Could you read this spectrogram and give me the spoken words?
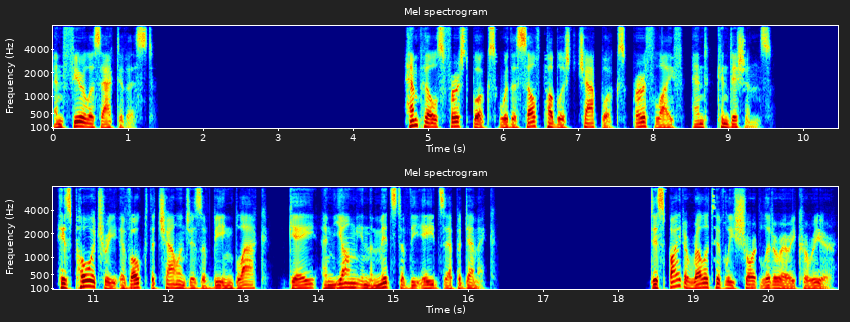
and fearless activist. Hemphill's first books were the self-published chapbooks Earth Life and Conditions. His poetry evoked the challenges of being black, gay and young in the midst of the AIDS epidemic. Despite a relatively short literary career,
